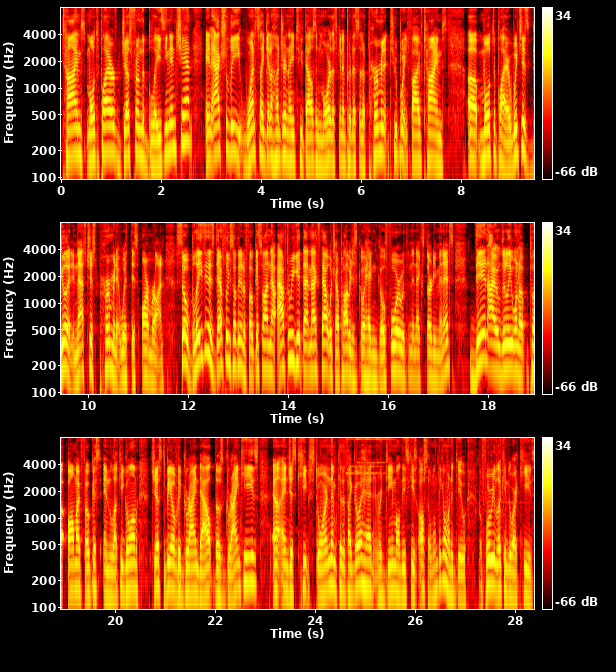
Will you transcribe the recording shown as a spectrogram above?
times multiplier just from the blazing enchant. And actually once i get 192,000 more that's going to put us at a permanent 2.5 times uh, multiplier which is good and that's just permanent with this armor on so blazing is definitely something to focus on now after we get that maxed out which i'll probably just go ahead and go for within the next 30 minutes. Then I literally want to put all my focus in Lucky Golem just to be able to grind out those grind keys uh, and just keep storing them. Because if I go ahead and redeem all these keys, also one thing I want to do before we look into our keys,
